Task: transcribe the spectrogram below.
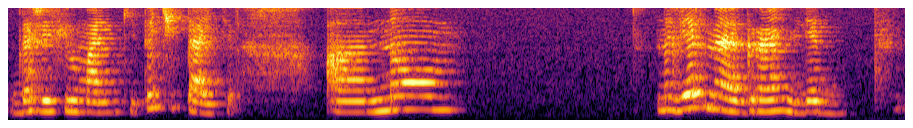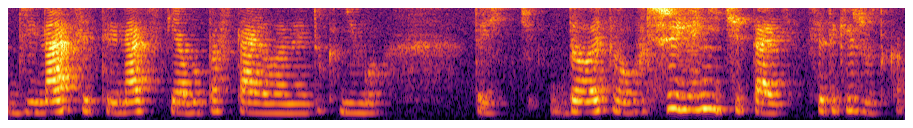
даже если вы маленькие, то читайте. А, но, наверное, грань лет 12-13 я бы поставила на эту книгу. То есть до этого лучше ее не читать. Все-таки жутко.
